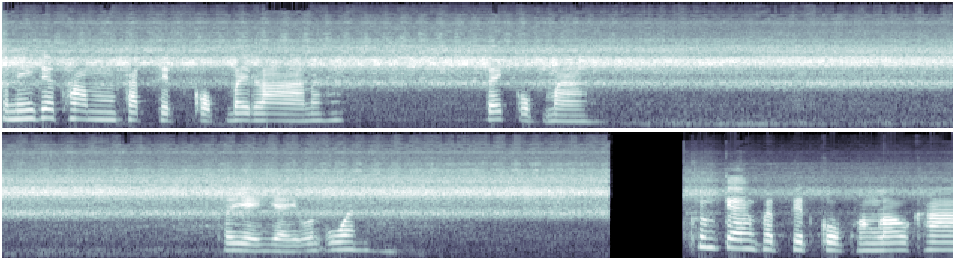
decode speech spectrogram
วันนี้จะทำผัดเผ็ดกบใบลานะคะ ได้กบมาตัวใหญ่ๆอ้วนๆเครื่องแกงผัดเผ็ดกบของเราค่ะ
